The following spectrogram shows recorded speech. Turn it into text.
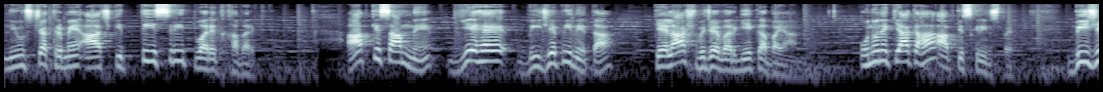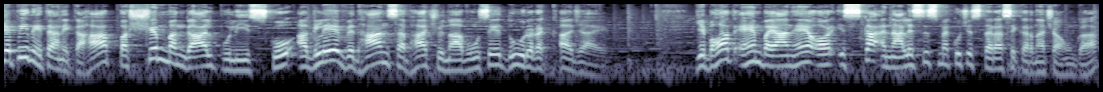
न्यूज़ चक्र में आज की तीसरी त्वरित खबर की। आपके सामने यह है बीजेपी नेता कैलाश विजयवर्गीय का बयान। उन्होंने क्या कहा आपकी स्क्रीन पर? बीजेपी नेता ने कहा, पश्चिम बंगाल पुलिस को अगले विधानसभा चुनावों से दूर रखा जाए। यह बहुत अहम बयान है और इसका एनालिसिस मैं कुछ इस तरह से करना चाहूँगा।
